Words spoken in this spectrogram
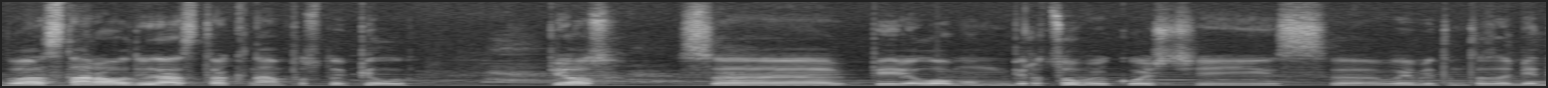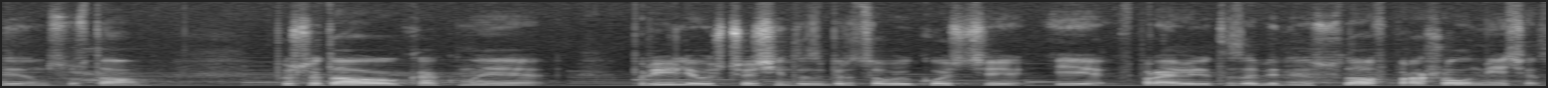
22.12 к нам поступил пес с э, переломом берцовой кости и с э, выбитым тазобедренным суставом. После того, как мы привели остеосинтез берцовой кости и вправили тазобедренный сустав, прошел месяц.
